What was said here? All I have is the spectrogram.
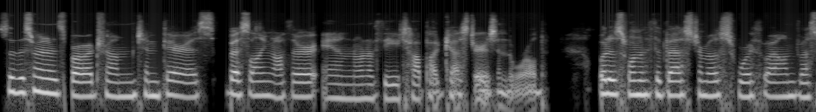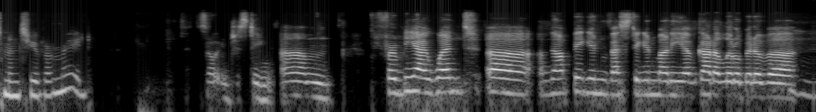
So this one is borrowed from Tim Ferriss, best-selling author and one of the top podcasters in the world. What is one of the best or most worthwhile investments you've ever made? So interesting. Um, for me, I went, uh, I'm not big investing in money. I've got a little bit of a, mm-hmm.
